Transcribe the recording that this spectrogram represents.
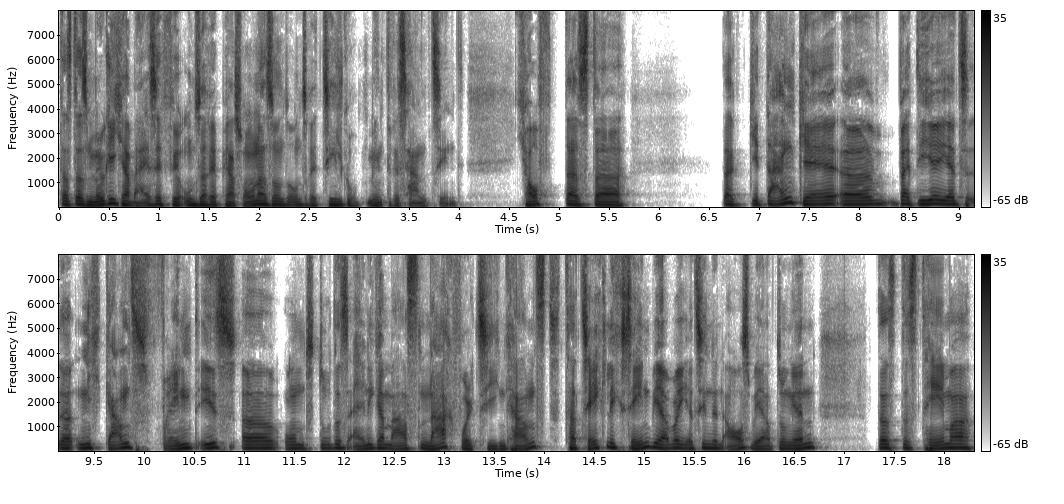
dass das möglicherweise für unsere Personas und unsere Zielgruppen interessant sind. Ich hoffe, dass der, der Gedanke äh, bei dir jetzt äh, nicht ganz fremd ist äh, und du das einigermaßen nachvollziehen kannst. Tatsächlich sehen wir aber jetzt in den Auswertungen, dass das Thema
